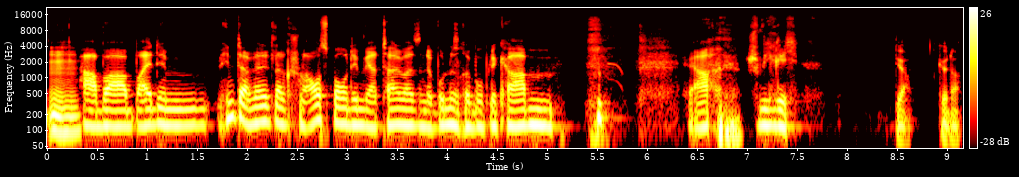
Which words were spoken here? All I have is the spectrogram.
Mhm. Aber bei dem hinterwäldlerischen Ausbau, den wir ja teilweise in der Bundesrepublik haben, ja, schwierig. Ja, genau.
